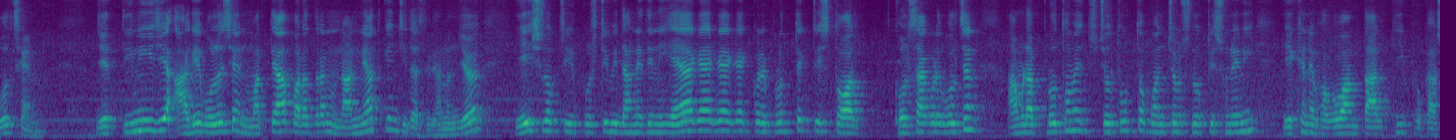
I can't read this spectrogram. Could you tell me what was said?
বলছেন যে, তিনি যে আগে বলেছেন, মাত্যা পারাত্রাং নান্যাত কিঞ্চিত আছে ধনঞ্জয় এই শ্লোকটির পুষ্টিবিধানে তিনি এক এক এক এক করে প্রত্যেকটি স্তর খোলসা করে বলছেন, আমরা প্রথমে চতুর্থ পঞ্চম শ্লোকটি শুনে নিই, এখানে ভগবান তার কি প্রকাশ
